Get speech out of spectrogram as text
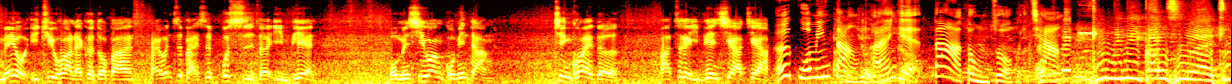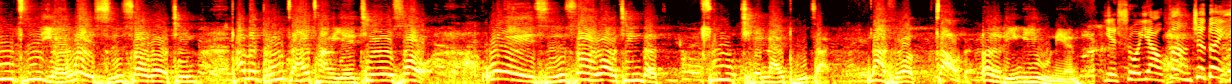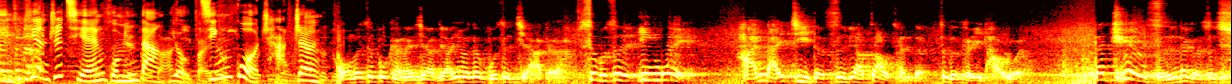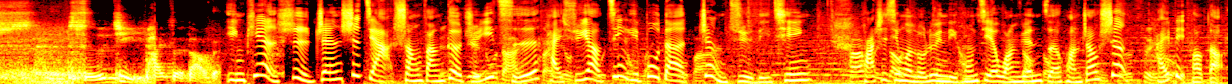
没有一句话莱克多巴胺，百分之百是不死的影片。我们希望国民党尽快的把这个影片下架。而国民党团也大动作回呛。平民利公司呢，猪只有喂食瘦肉精，他们屠宰场也接受喂食瘦肉精的猪前来屠宰。那时候造的，二零一五年也说要放这段影片之前，国民党有经过查证。我们是不可能下架，因为那不是假的，是不是因为含来剂的饲料造成的？这个可以讨论，但确实那个是实际拍摄到的。影片是真是假，双方各执一词，还需要进一步的证据厘清。华视新闻罗律李宏杰、王元泽、黄昭胜台北报道。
